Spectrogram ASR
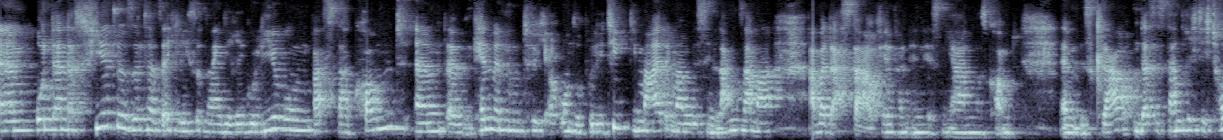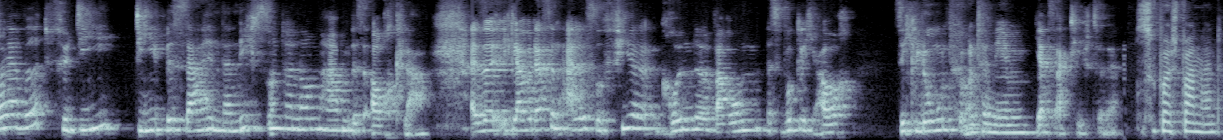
Ähm, und dann das vierte sind tatsächlich sozusagen die Regulierungen, was da kommt. Ähm, da kennen wir natürlich auch unsere Politik, die malt immer ein bisschen langsamer, aber dass da auf jeden Fall in den nächsten Jahren was kommt, ähm, ist klar. Und dass es dann richtig teuer wird für die, die bis dahin dann nichts unternommen haben, ist auch klar. Also ich glaube, das sind alles so vier Gründe, warum es wirklich auch sich lohnt für Unternehmen, jetzt aktiv zu werden. Super spannend.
